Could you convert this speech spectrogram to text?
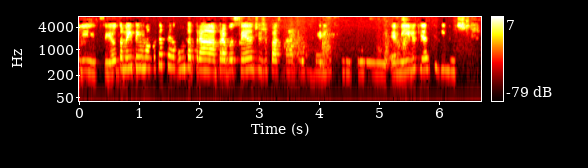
Alice. Eu também tenho uma outra pergunta para você antes de passar para o Emílio, que é a seguinte.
